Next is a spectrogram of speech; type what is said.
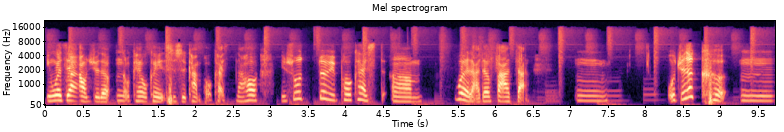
因为这样，我觉得，嗯，OK，我可以试试看 Podcast。然后你说对于 Podcast，嗯，未来的发展，嗯。我觉得可，嗯，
